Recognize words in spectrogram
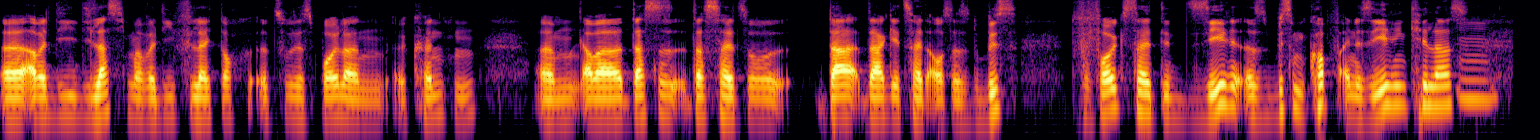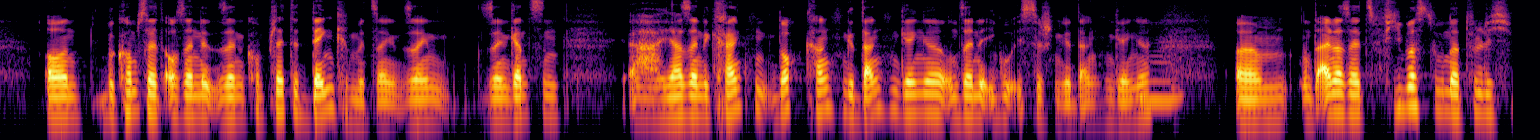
äh, aber die, die lasse ich mal, weil die vielleicht doch äh, zu sehr spoilern äh, könnten. Ähm, aber das, ist- das ist halt so, da, da geht es halt aus. Also du bist, du verfolgst halt den Serien, also bist im Kopf eines Serienkillers und bekommst halt auch seine, seine komplette Denke mit, seinen, seinen, seinen ganzen, ja, ja, seine kranken, doch kranken Gedankengänge und seine egoistischen Gedankengänge. Ähm, und einerseits fieberst du natürlich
